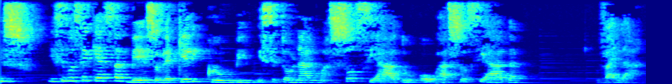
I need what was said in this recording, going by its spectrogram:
Isso. E se você quer saber sobre aquele clube e se tornar um associado ou associada, vai lá.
